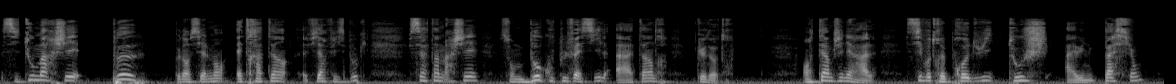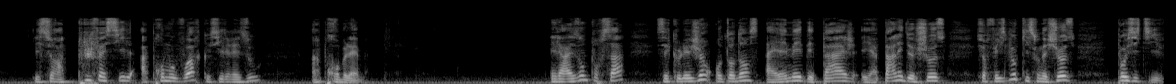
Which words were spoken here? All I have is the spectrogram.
si tout marché peut potentiellement être atteint via Facebook, certains marchés sont beaucoup plus faciles à atteindre que d'autres. En termes généraux, si votre produit touche à une passion, il sera plus facile à promouvoir que s'il résout un problème. Et la raison pour ça, c'est que les gens ont tendance à aimer des pages et à parler de choses sur Facebook qui sont des choses positives.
